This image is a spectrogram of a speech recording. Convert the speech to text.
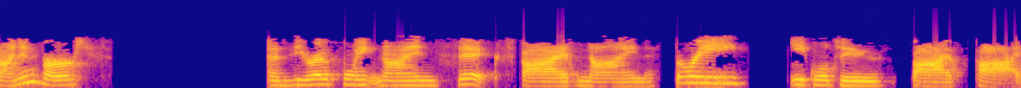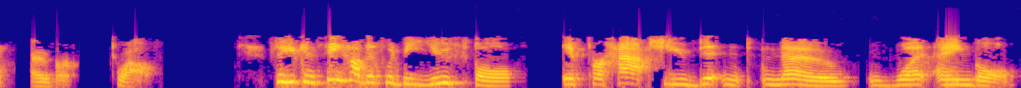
sine inverse of 0.96593 equal to 5 pi over 12. So you can see how this would be useful if perhaps you didn't know what angle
